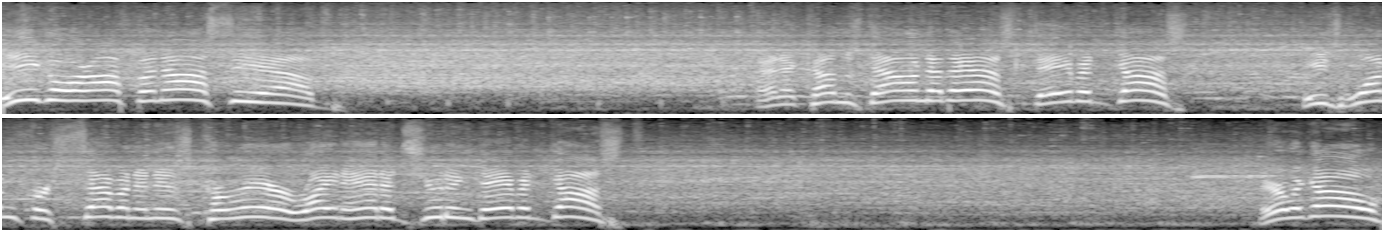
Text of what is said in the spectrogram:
Igor Afanasyev. And it comes down to this David Gust. He's one for seven in his career. Right handed shooting David Gust. Here we go.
